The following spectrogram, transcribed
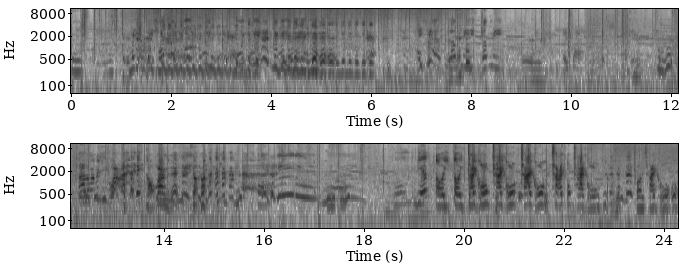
อู้ไม่เอาไปชนไอ้เหี้ยแล้วมีแล้วมี เออเฮ้ยบ้าอ้าวแล้วมันไม่ยิงวะเกาะบังเกาะปล่อยเย็บต่อยต่อยชายโครงชายโครงชายโครงชายโครงชายโครงต่อยชายโครง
